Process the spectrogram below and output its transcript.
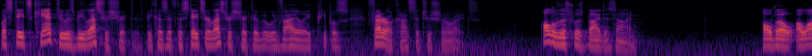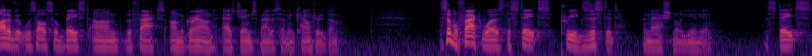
What states can't do is be less restrictive, because if the states are less restrictive, it would violate people's federal constitutional rights. All of this was by design, although a lot of it was also based on the facts on the ground as James Madison encountered them. The simple fact was the states pre-existed the national union. The states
